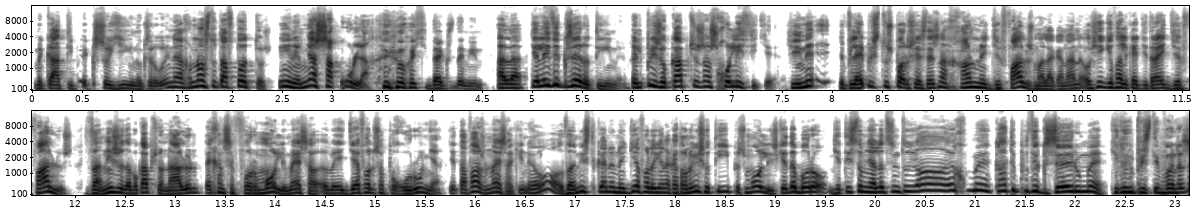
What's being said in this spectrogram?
με κάτι εξωγήινο, ξέρω εγώ. Είναι αγνώστου ταυτότητα. Είναι μια σακούλα. Όχι, εντάξει, δεν είναι. Αλλά και λέει δεν ξέρω τι είναι. Ελπίζω κάποιος να ασχολήθηκε. Και είναι, βλέπεις τους παρουσιαστές να χάνουν εγκεφάλους, μαλακά να είναι. Όχι εγκεφαλικά κυτρά, εγκεφάλους. Δανείζονται από κάποιον άλλον, τα είχαν σε φορμόλι μέσα, εγκέφαλους από γουρούνια και τα βάζουν μέσα. Και είναι, Ω, δανείστηκα έναν εγκέφαλο για να κατανοήσω τι είπες μόλις και δεν μπορώ. Γιατί στο μυαλό του είναι το, Α, έχουμε κάτι που δεν ξέρουμε. Και είναι ο επιστήμονας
